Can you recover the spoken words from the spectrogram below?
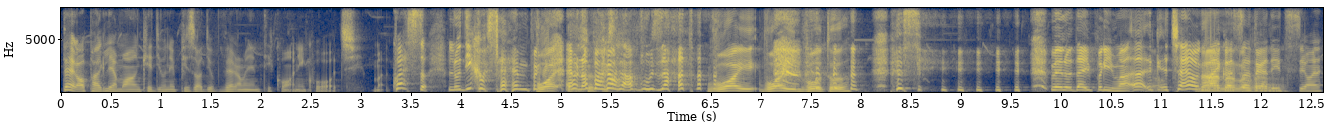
però parliamo anche di un episodio veramente iconico oggi. Ma questo lo dico sempre, Vuoi- è una parola abusata. Vuoi, vuoi il voto? sì, me lo dai prima. Eh, No. C'è ormai No, no, questa no, no. tradizione.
